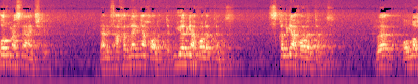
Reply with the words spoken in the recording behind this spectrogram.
qo'rqmasdan aytish kerak. Ya'ni faxrlangan holatda, uyalgan holatda emas. Siqilgan holatda emas. Va Alloh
